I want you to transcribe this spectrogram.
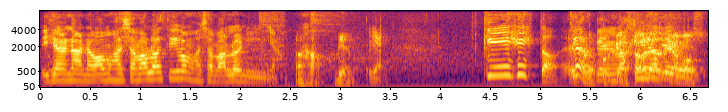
Dijeron, no, no vamos a llamarlo así, vamos a llamarlo niño. Ajá, bien. Bien. ¿Qué es esto? Claro, porque, me hasta ahora, que- digamos,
